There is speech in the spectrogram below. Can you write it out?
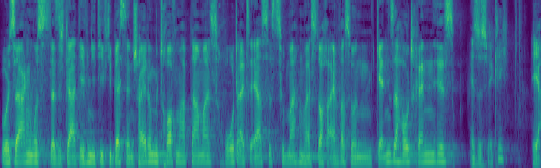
wo ich sagen muss, dass ich da definitiv die beste Entscheidung getroffen habe, damals Rot als erstes zu machen, weil es doch einfach so ein Gänsehautrennen ist. Ist es wirklich? Ja.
